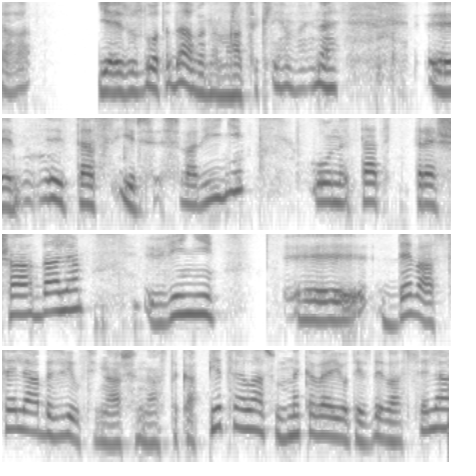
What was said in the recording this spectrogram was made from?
kā Jēzus dota dāvana mācekļiem, vai ne? E, tas ir svarīgi. Un tad trešā daļa, viņi devās ceļā bez vilcināšanās. Piecēlās un nekavējoties devās ceļā,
